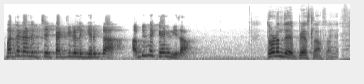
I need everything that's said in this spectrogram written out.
மற்ற கட்சி கட்சிகளுக்கு இருக்கா? அப்படின்னு கேள்விதான். தொடர்ந்து பேசலாம் சார்.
